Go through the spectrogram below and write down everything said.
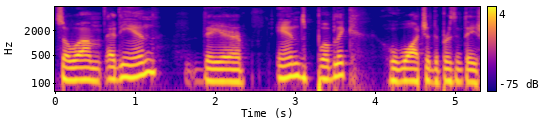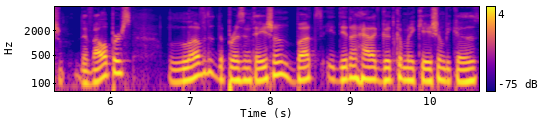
So um, at the end, their end public who watched the presentation, developers loved the presentation, but it didn't have a good communication because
